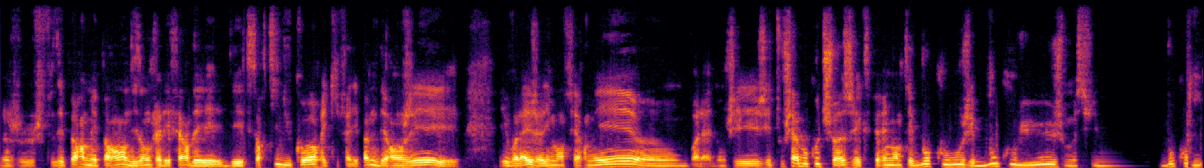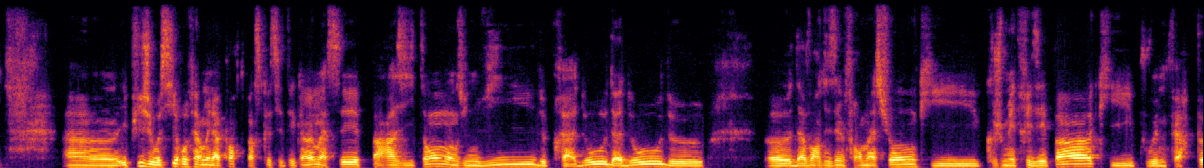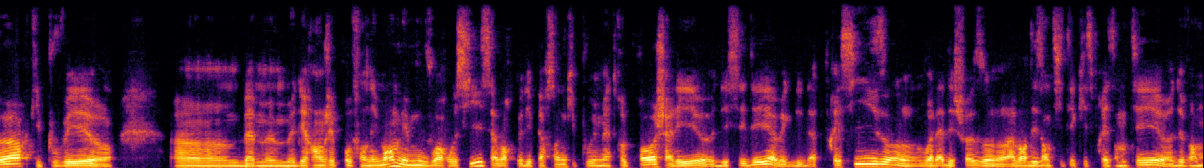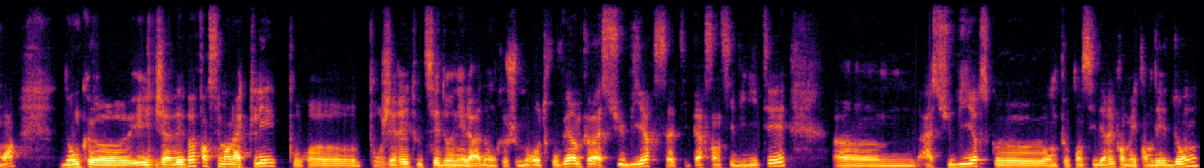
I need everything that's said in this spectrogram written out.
je, faisais peur à mes parents en disant que j'allais faire des, sorties du corps et qu'il fallait pas me déranger. Et voilà, j'allais m'enfermer. Euh, voilà, donc j'ai touché à beaucoup de choses, j'ai expérimenté beaucoup, j'ai beaucoup lu, je me suis beaucoup. Euh, et puis j'ai aussi refermé la porte parce que c'était quand même assez parasitant dans une vie de préado, d'ado, de euh, d'avoir des informations qui que je maîtrisais pas, qui pouvaient me faire peur, qui pouvaient euh, ben, me, me, déranger profondément, m'émouvoir aussi, savoir que des personnes qui pouvaient m'être proches allaient euh, décéder avec des dates précises, euh, voilà, des choses, avoir des entités qui se présentaient devant moi. Donc, et j'avais pas forcément la clé pour pour gérer toutes ces données-là. Donc, je me retrouvais un peu à subir cette hypersensibilité, à subir ce que on peut considérer comme étant des dons.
